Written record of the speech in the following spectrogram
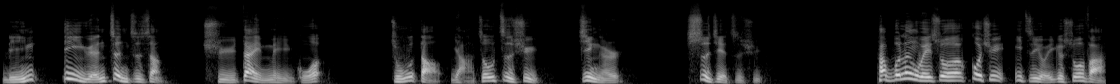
零。地缘政治上取代美国主导亚洲秩序，进而世界秩序。他不认为说过去一直有一个说法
